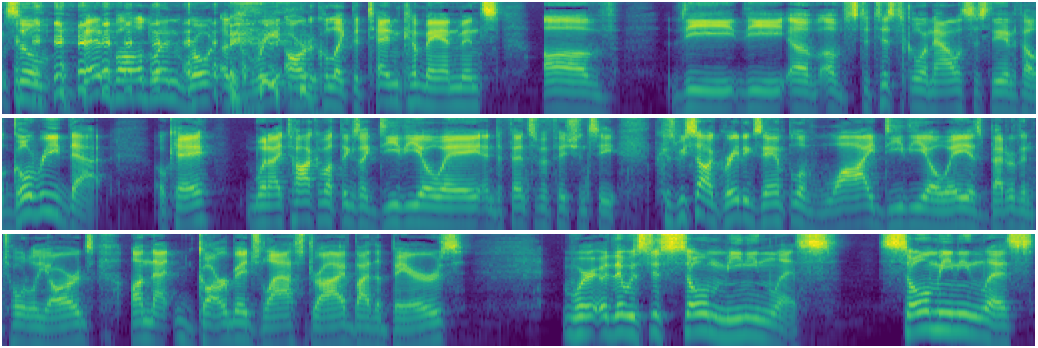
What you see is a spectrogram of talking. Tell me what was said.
so Ben Baldwin wrote a great article, like the Ten Commandments of the the of, of statistical analysis of the NFL. Go read that, okay? When I talk about things like DVOA and defensive efficiency, because we saw a great example of why DVOA is better than total yards on that garbage last drive by the Bears, where it was just so meaningless, so meaningless.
